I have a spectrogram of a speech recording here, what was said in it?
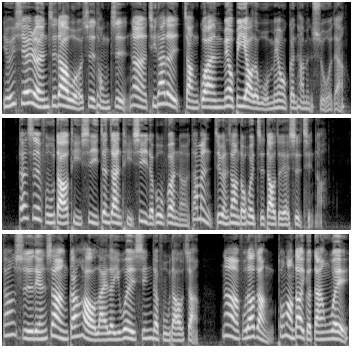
有一些人知道我是同志，那其他的长官没有必要的，我没有跟他们说这样。但是辅导体系、政战体系的部分呢，他们基本上都会知道这些事情啊。当时连上刚好来了一位新的辅导长，那辅导长通常到一个单位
